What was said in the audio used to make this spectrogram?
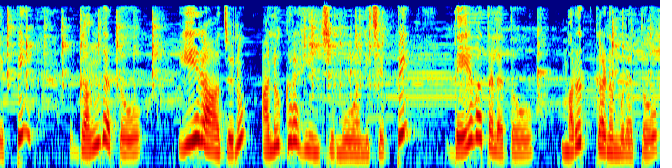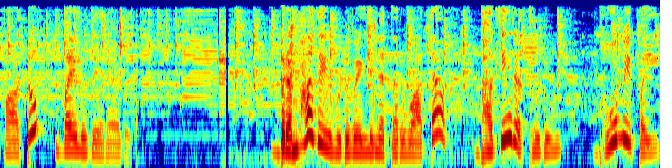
చెప్పి గంగతో ఈ రాజును అనుగ్రహించుము అని చెప్పి దేవతలతో మరుద్గణములతో పాటు బయలుదేరాడు. బ్రహ్మదేవుడు వెళ్ళిన తరువాత భగీరథుడు భూమిపై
